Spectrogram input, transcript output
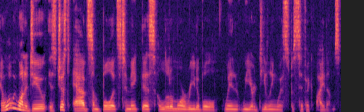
And what we want to do is just add some bullets to make this a little more readable when we are dealing with specific items.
